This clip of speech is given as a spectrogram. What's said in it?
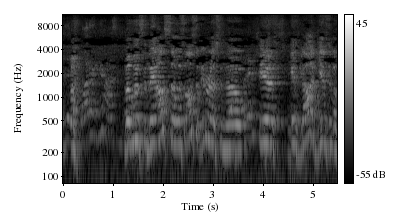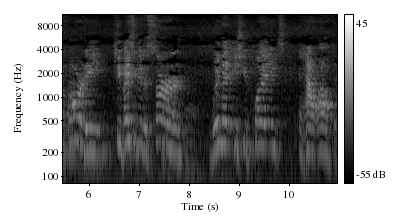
the But- water in your house is But listen, they also it's also interesting though is is God gives them authority to basically discern when they issue plagues and how often.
